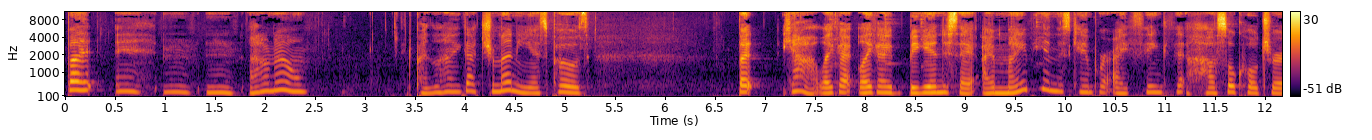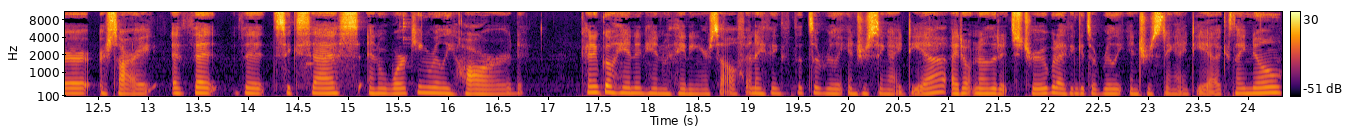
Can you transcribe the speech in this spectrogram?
But eh, mm, mm, I don't know. Depends on how you got your money, I suppose. But yeah, like I like I began to say, I might be in this camp where I think that hustle culture, or sorry, uh, that that success and working really hard kind of go hand in hand with hating yourself. And I think that's a really interesting idea. I don't know that it's true, but I think it's a really interesting idea because I know,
